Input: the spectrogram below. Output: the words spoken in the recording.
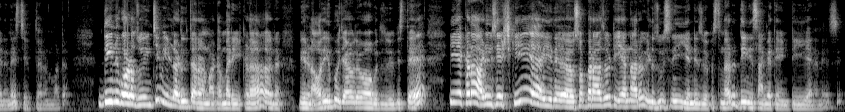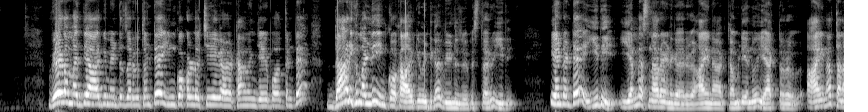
అని అనేసి చెప్తారనమాట దీన్ని కూడా చూపించి వీళ్ళు అడుగుతారనమాట మరి ఇక్కడ మీరు నవదీపు జగదేబాబు చూపిస్తే ఇక్కడ అడివిశేష్కి ఇది సుబ్బరాజు టీఎన్ఆర్ వీళ్ళు చూసి ఇవన్నీ చూపిస్తున్నారు. దీని సంగతి ఏంటి అని అనేసి. వీళ్ళ మధ్య ఆర్గ్యుమెంట్ జరుగుతుంటే ఇంకొకళ్ళు వచ్చి కామెంట్ చేయబోతుంటే దానికి మళ్ళీ ఇంకొక ఆర్గ్యుమెంట్గా వీళ్ళు చూపిస్తారు ఇది. ఏంటంటే ఇది ఈ ఎంఎస్ నారాయణ గారు ఆయన కమెడియన్ యాక్టరు ఆయన తన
